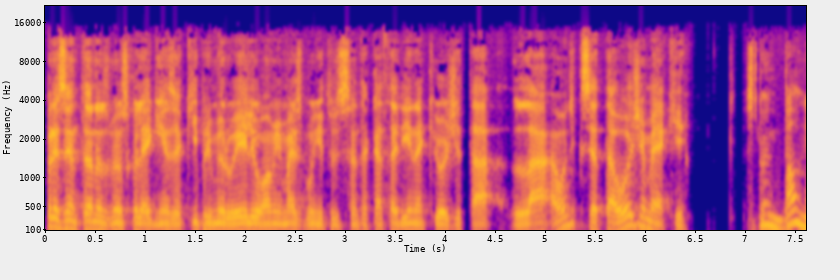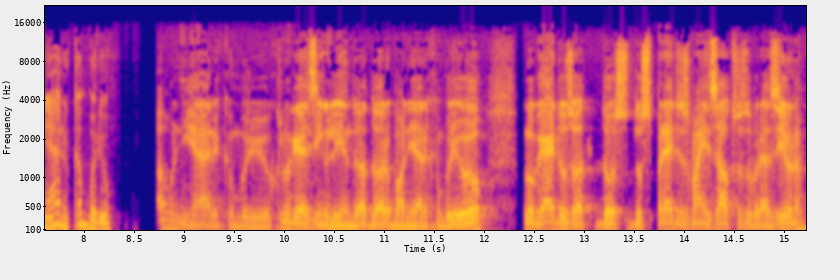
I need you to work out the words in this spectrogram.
Apresentando os meus coleguinhas aqui, primeiro ele, o homem mais bonito de Santa Catarina, que hoje está lá. Onde que você está hoje, Mac? Estou em Balneário Camboriú. Balneário Camboriú, que lugarzinho lindo, eu adoro Balneário Camboriú. Lugar dos, dos, dos prédios mais altos do Brasil, né?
